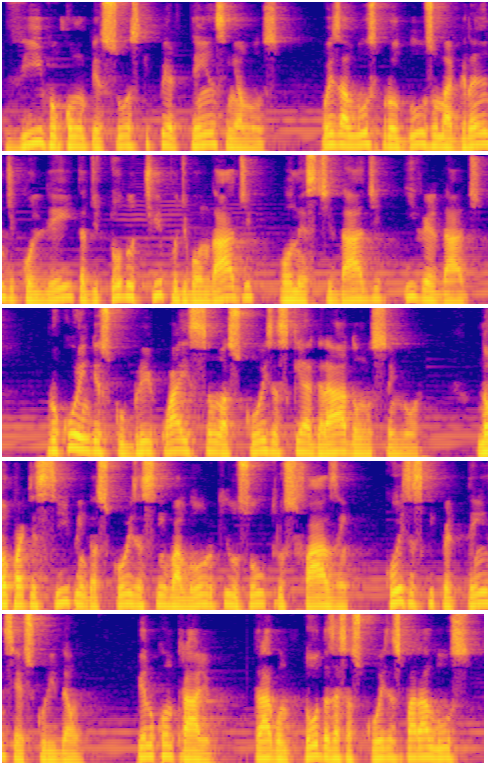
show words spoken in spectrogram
vivam como pessoas que pertencem à luz, pois a luz produz uma grande colheita de todo tipo de bondade, honestidade e verdade. Procurem descobrir quais são as coisas que agradam o Senhor. Não participem das coisas sem valor que os outros fazem, coisas que pertencem à escuridão. Pelo contrário, tragam todas essas coisas para a luz,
